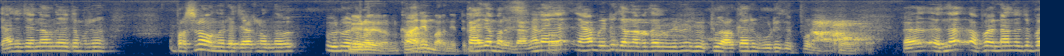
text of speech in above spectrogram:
ഞാൻ ചോദിച്ചു എന്നാന്ന് ചോദിച്ചപ്പോൾ പ്രശ്നമൊന്നുമില്ല ചേട്ടനൊന്ന് വീട് വരെ വീട് വാ." കാര്യം പറഞ്ഞിട്ട് കാര്യം പറയില്ല അങ്ങനെ ഞാൻ വീട്ടിൽ ചെന്നപ്പോഴത്തേക്ക് വീടിന് ചുറ്റും ആൾക്കാർ കൂടി നിൽപ്പുണ്ട് എന്നാ അപ്പൊ എന്നാന്ന് വെച്ചപ്പോ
